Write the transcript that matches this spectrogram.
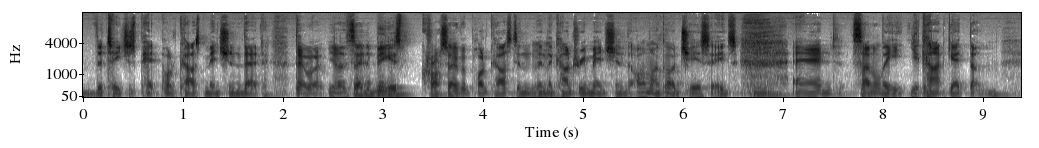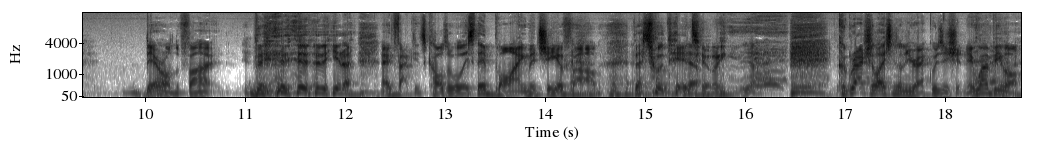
the Teacher's Pet podcast mentioned that they were, you know, say the biggest crossover podcast in, in the mm. country mentioned, oh my God, chia seeds. Mm. And suddenly you can't get them. They're on the phone. you know, in fact, it's Coles Woolies. They're buying the chia farm. That's what they're Yeah. doing. Yeah. Congratulations on your acquisition. It won't be long.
